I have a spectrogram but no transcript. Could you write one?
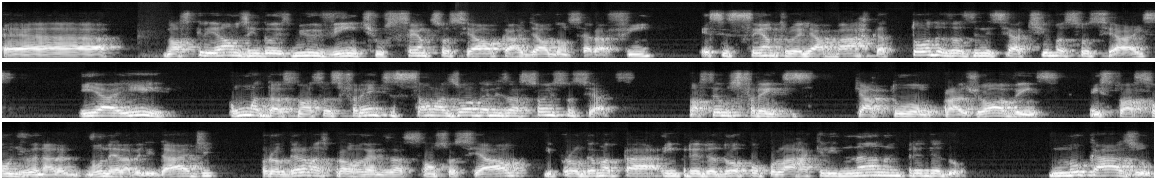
É, nós criamos em 2020 o Centro Social Cardeal Dom Serafim. Esse centro ele abarca todas as iniciativas sociais e aí uma das nossas frentes são as organizações sociais. Nós temos frentes que atuam para jovens em situação de vulnerabilidade, programas para organização social e programa para empreendedor popular, aquele nano empreendedor. No caso,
